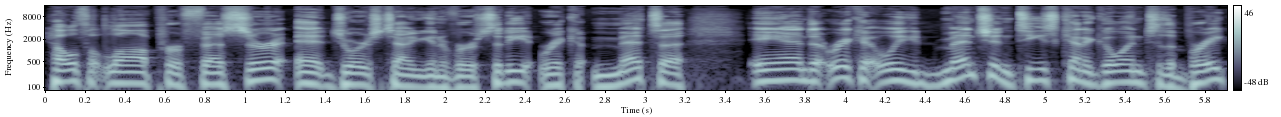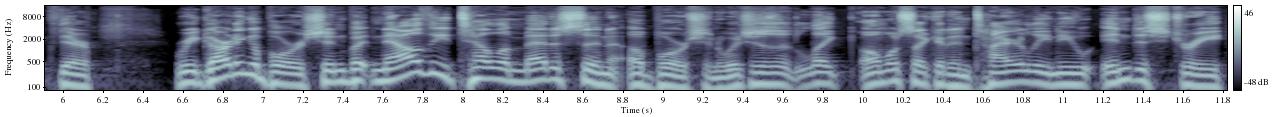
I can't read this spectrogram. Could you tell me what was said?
health law professor at Georgetown University, Rik Mehta. And Rik, we mentioned he's kind of going to the break there regarding abortion, but now the telemedicine abortion, which is like almost like an entirely new industry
